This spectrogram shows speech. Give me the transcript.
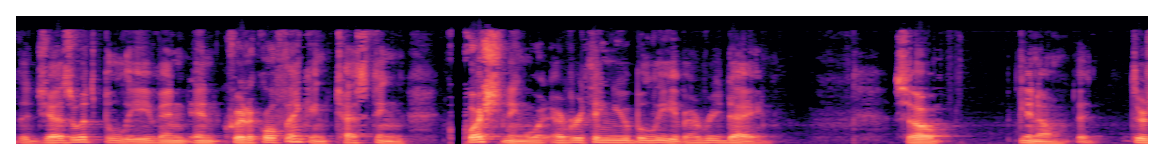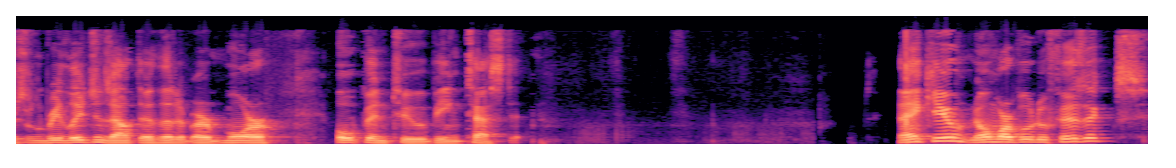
the Jesuits believe in, in critical thinking, testing, questioning what everything you believe every day. So, you know, it, there's religions out there that are more open to being tested. Thank you. No more voodoo physics.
